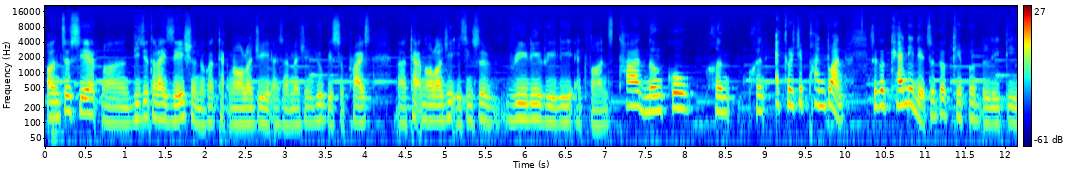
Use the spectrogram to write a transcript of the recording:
on 这些呃 digitalization 那个 technology，as I mentioned，you'll be surprised，呃 technology 已经是 really really advanced，它能够很 很 accurate 去判断这个 candidate 这个 capability，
